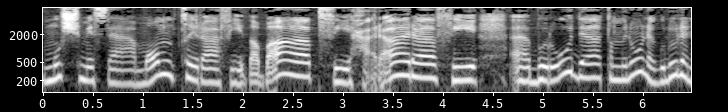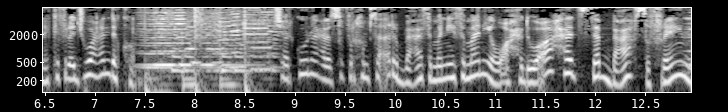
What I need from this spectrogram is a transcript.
مشمسة ممطرة في ضباب في حرارة في آه، برودة؟ طمنونا قولوا لنا كيف الأجواء عندكم. شاركونا على صفر خمسة أربعة ثمانية, ثمانية واحد, واحد سبعة صفرين.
